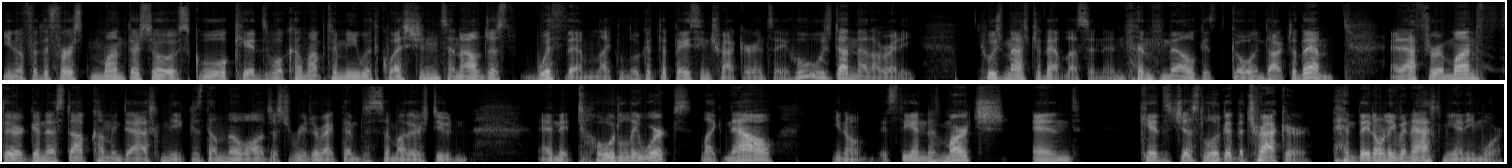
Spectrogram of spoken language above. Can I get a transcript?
you know, for the first month or so of school, kids will come up to me with questions and I'll just with them like look at the pacing tracker and say, "Who's done that already? Who's mastered that lesson?" And then they'll just go and talk to them. And after a month, they're to stop coming to ask me because they'll know I'll just redirect them to some other student. And it totally works. Like now, you know, it's the end of March and kids just look at the tracker and they don't even ask me anymore.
